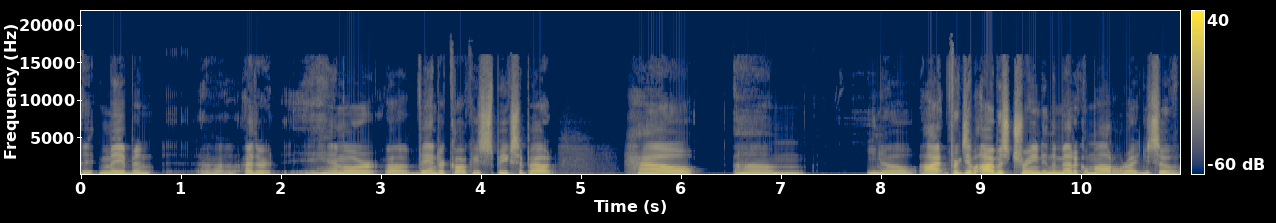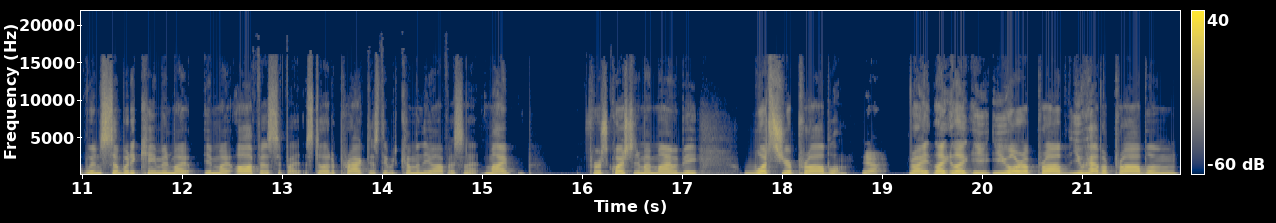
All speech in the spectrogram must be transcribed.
it may have been uh, either him or uh, van der Kolk who speaks about how um, you know I for example I was trained in the medical model right so when somebody came in my in my office if I still had a practice they would come in the office and I, my first question in my mind would be what's your problem yeah right? Like like you, you are a problem. You have a problem,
